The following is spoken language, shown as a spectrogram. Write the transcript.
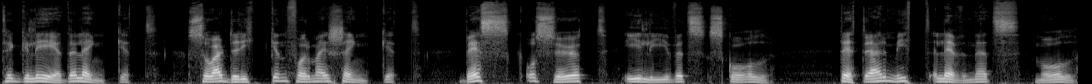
til glede lenket, så er drikken for meg skjenket, besk og søt i livets skål. Dette er mitt levnets mål.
